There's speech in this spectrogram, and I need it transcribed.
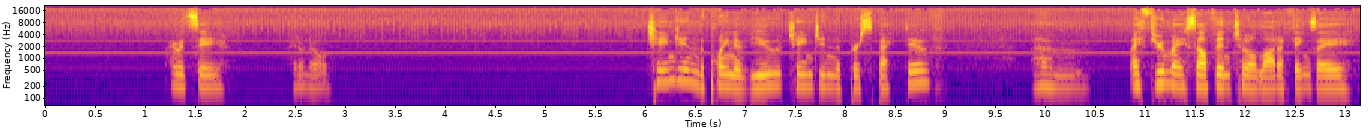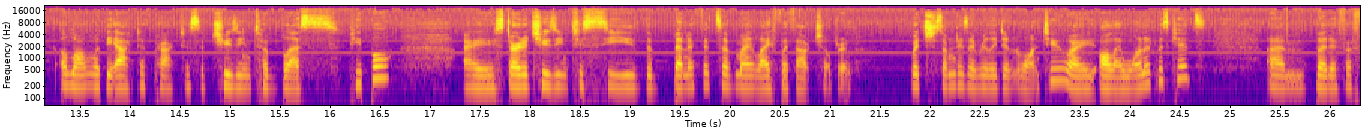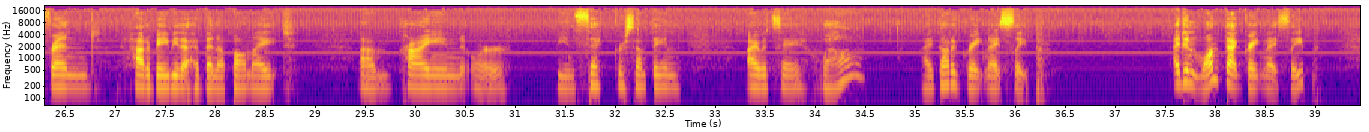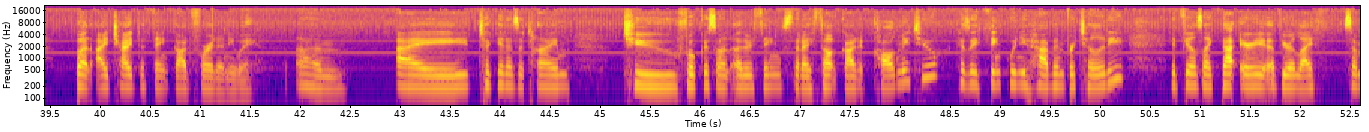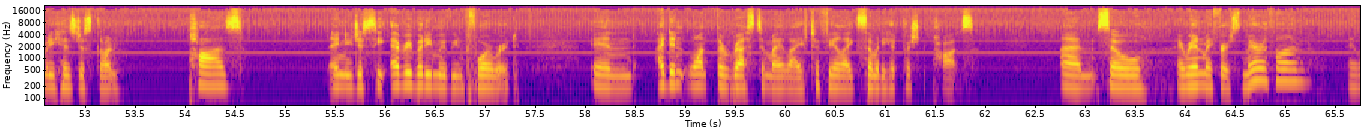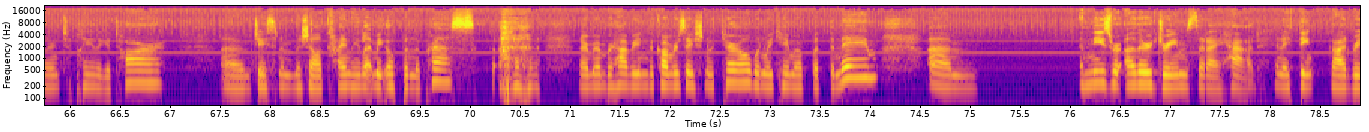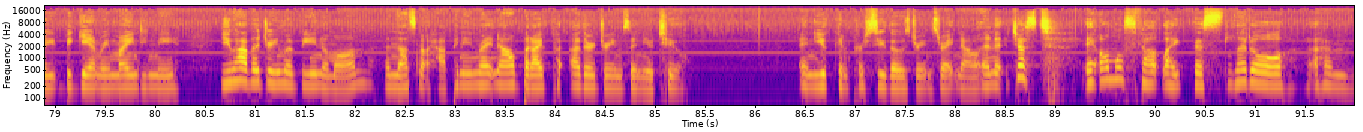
I would say, I don't know, changing the point of view, changing the perspective. Um, I threw myself into a lot of things. I, along with the active practice of choosing to bless people, I started choosing to see the benefits of my life without children, which some days I really didn't want to. I all I wanted was kids. Um, but if a friend had a baby that had been up all night, um, crying or being sick or something, I would say, "Well, I got a great night's sleep. I didn't want that great night's sleep, but I tried to thank God for it anyway. Um, I took it as a time to focus on other things that I felt God had called me to, because I think when you have infertility, it feels like that area of your life, somebody has just gone, pause, and you just see everybody moving forward. And I didn't want the rest of my life to feel like somebody had pushed pause. Um, so I ran my first marathon. I learned to play the guitar. Um, Jason and Michelle kindly let me open the press. I remember having the conversation with Carol when we came up with the name. Um, and these were other dreams that I had. And I think God re- began reminding me you have a dream of being a mom, and that's not happening right now, but I've put other dreams in you too. And you can pursue those dreams right now. And it just, it almost felt like this little um,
